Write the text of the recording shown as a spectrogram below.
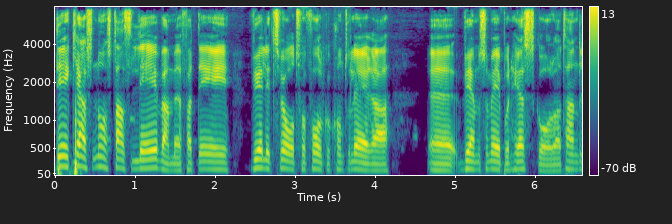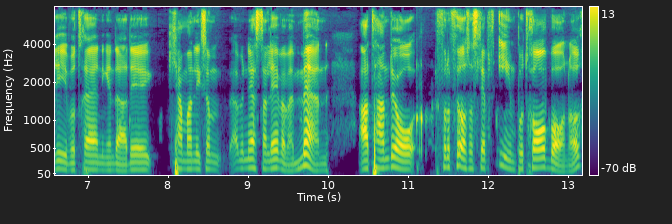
det kan jag någonstans leva med för att det är väldigt svårt för folk att kontrollera eh, vem som är på en hästgård och att han driver träningen där. Det kan man liksom nästan leva med. Men att han då för det första släpps in på travbanor.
